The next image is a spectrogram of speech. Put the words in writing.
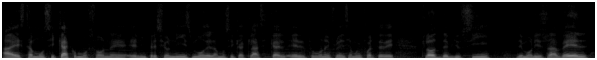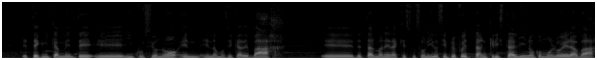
a esta música, como son eh, el impresionismo de la música clásica. Él, tuvo una influencia muy fuerte de Claude Debussy, de Maurice Ravel. Eh, técnicamente eh, incursionó en, la música de Bach, de tal manera que su sonido siempre fue tan cristalino como lo era Bach.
